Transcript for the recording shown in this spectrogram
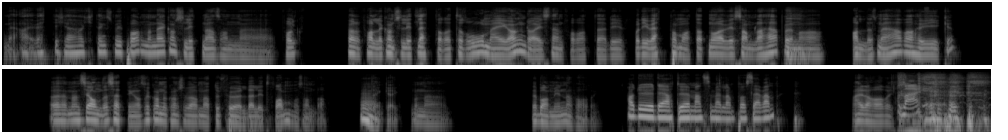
Nei, jeg vet ikke, jeg har ikke tenkt så mye på det, men det er kanskje litt mer sånn eh, Folk faller kanskje litt lettere til ro med en gang, da, istedenfor at eh, de For de vet på en måte at nå er vi samla her på grunn av alle som er her, har høy IQ. Eh, mens i andre setninger så kan det kanskje være med at du føler deg litt fram og sånn, da, Mm. tenker jeg. Men det er bare min erfaring. Har du det at du er mensemedlem på CV-en? Nei, det har jeg ikke. Nei.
